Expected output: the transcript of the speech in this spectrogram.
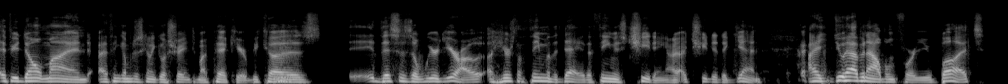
if you don't mind, I think I'm just going to go straight into my pick here because mm. this is a weird year. I, here's the theme of the day. The theme is cheating. I, I cheated again. I do have an album for you, but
